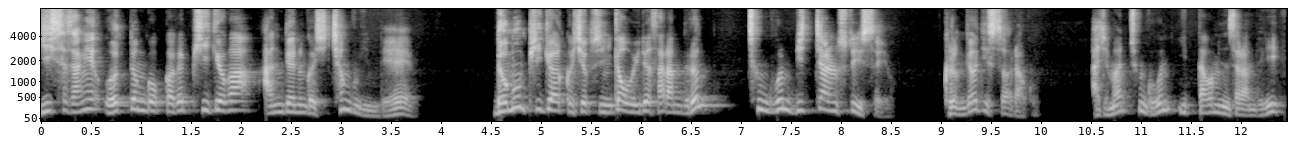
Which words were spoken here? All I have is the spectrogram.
이 세상에 어떤 곳과도 비교가 안 되는 것이 천국인데 너무 비교할 것이 없으니까 오히려 사람들은 천국을 믿지 않을 수도 있어요. 그런 게 어디 있어라고. 하지만 천국은 있다고 믿는 사람들이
